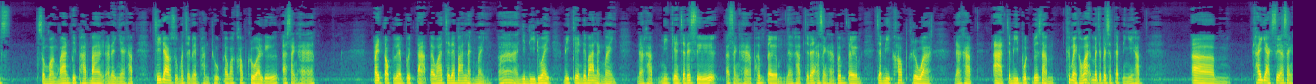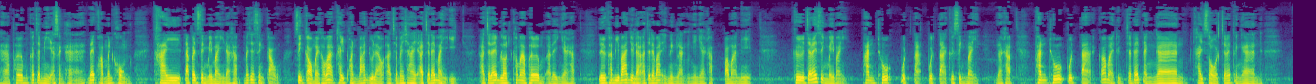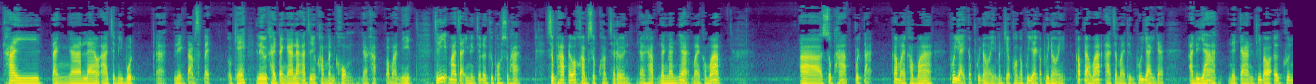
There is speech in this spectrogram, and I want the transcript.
สมหวังบ้านผิดพลาดบ้างอะไรเงี้ยครับ ที่ดาวสุขมาจากเรือนพันธุแปลว่าครอบครัวหรืออสังหา ไปตกเรือนปุตตะแปลว่าจะได้บ้านหลังใหม่อ่ายินดีด้วย มีเกณฑ์ได้บ้านหลังใหม่นะครับ มีเกณฑ์จะได้ซื้ออสังหาเพิ่มเติมนะครับ จะได้อสังหาเพิ่มเติม จะมีครอบครัวนะครับ อาจจะมีบุตรด้วยซ้ำคือหมายความว่ามันจะเป็นสเต็ปอย่างนี้ครับอ่า ใครอยากซื้ออสังหาเพิ่มก็จะมีอสังหาได้ความมั่นคง ใครแต่เป็นสิ่งใหม่ๆนะครับ ไม่ใช่สิ่งเก่า สิ่งเก่าหมายความว่าใครผ่อนบ้านอยู่แล้ว อาจจะไม่ใช่อาจจะได้ใหม่อีก อาจจะได้รถเข้ามาเพิ่มอะไรอย่างเงี้ยครับหรือใครมีบ้านอยู่แล้วอาจจะได้บ้านอีกหนึ่งหลังอย่างเงี้ยครับ ประมาณนี้ คือจะได้สิ่งใหม่ ๆ พันธุปุตตะปุตตะคือสิ่งใหม่นะครับ พันธุปุตตะก็หมายถึงจะได้แต่งงาน ใครโสดจะได้แต่งงาน ใครแต่งงานแล้วอาจจะมีบุตร อะเรียงตามสเต็ปโอเค หรือใครแต่งงานแล้วอาจจะมีความมั่นคงนะครับ ประมาณนี้ ทีนี้มาจากอีกหนึ่งเจ้าเรือนคือภพสุภาพ สุภาพแปลว่าความสุขความเจริญนะครับ ดังนั้นเนี่ยหมายความว่าอ่าสุภาพปุตตะ ก็หมายความว่าผู้ใหญ่กับผู้น้อย มันเกี่ยวข้องกับผู้ใหญ่กับผู้น้อย ก็แปลว่าอาจจะหมายถึงผู้ใหญ่เนี่ยอนุญาตในการที่แบบว่าเออคุณ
